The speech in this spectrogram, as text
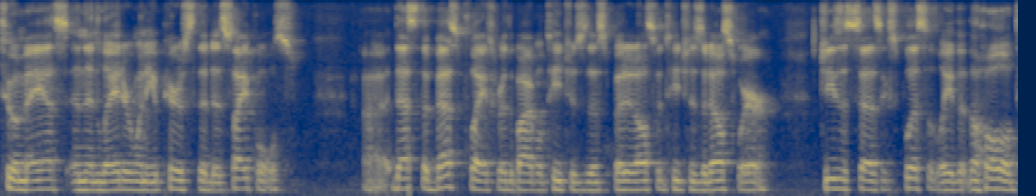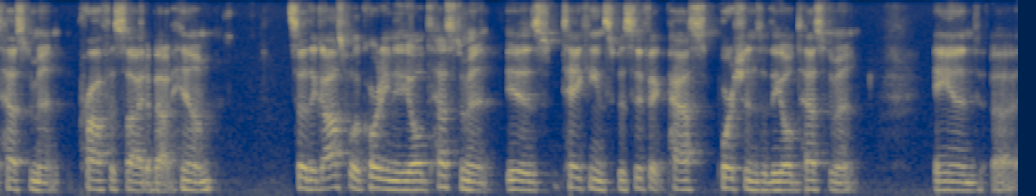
to Emmaus, and then later when he appears to the disciples, uh, that's the best place where the Bible teaches this, but it also teaches it elsewhere. Jesus says explicitly that the whole Old Testament prophesied about him. So the gospel according to the Old Testament is taking specific past portions of the Old Testament and uh,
